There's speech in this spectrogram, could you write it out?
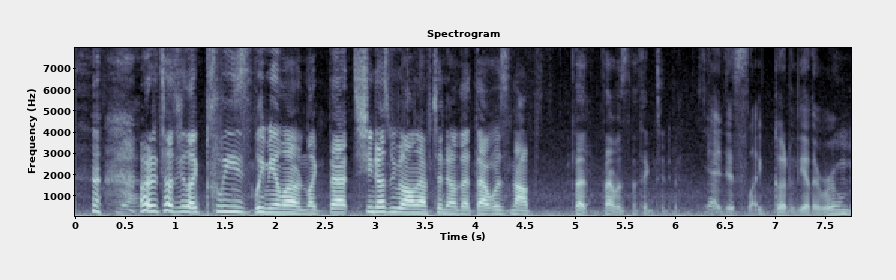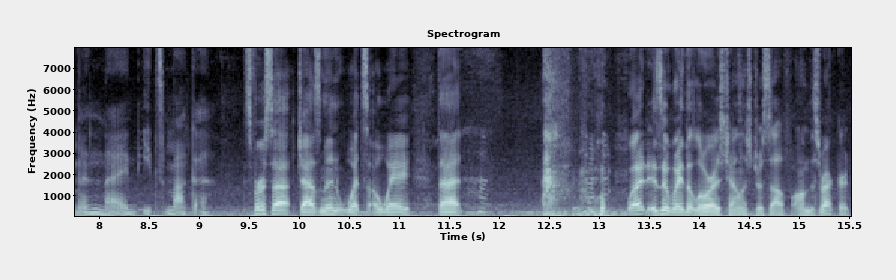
I would have told you like please leave me alone. Like that. She knows me well enough to know that that was not that that was the thing to do. Yeah, I just like go to the other room and I eat some maca. Vice versa, Jasamine, what's a way that. what is a way that Laura has challenged herself on this record?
